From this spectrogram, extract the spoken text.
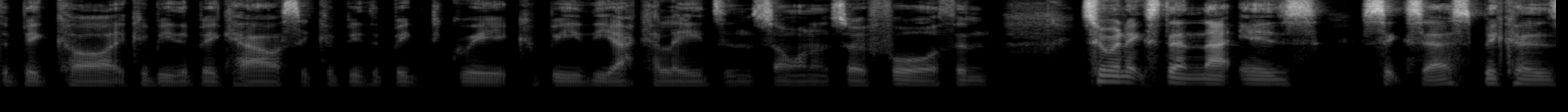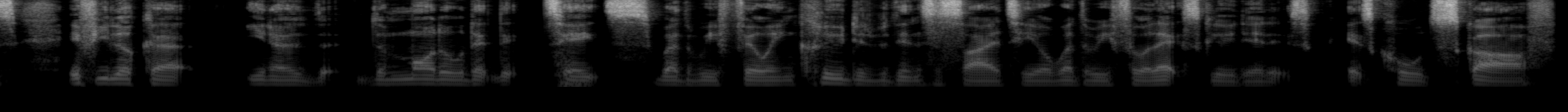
the big car, it could be the big house, it could be the big degree, it could be the accolades and so on and so forth. And to an extent, that is success because if you look at you know the, the model that dictates whether we feel included within society or whether we feel excluded it's it's called SCARF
